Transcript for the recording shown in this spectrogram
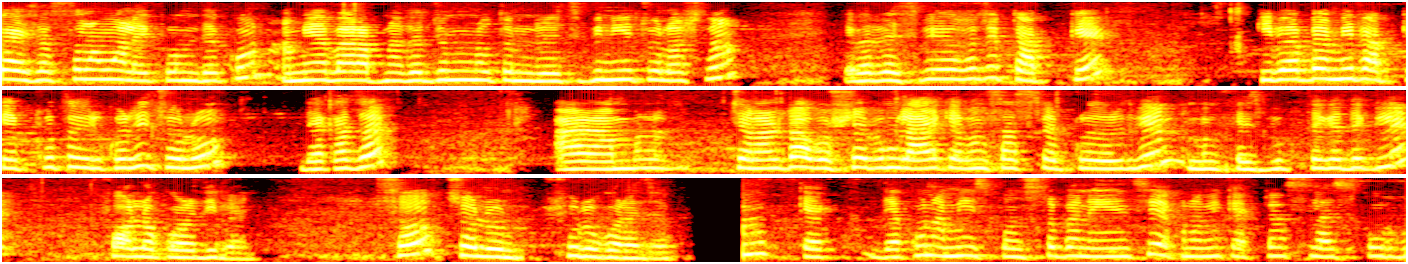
গাইস আসসালামু আলাইকুম। দেখুন, আমি আবার আপনাদের জন্য নতুন রেসিপি নিয়ে চলে আসলাম। এবার রেসিপি হচ্ছে টাপ কেক কীভাবে আমি টাপ কেকটা তৈরি করি, চলুন দেখা যাক। আর আমার চ্যানেলটা অবশ্যই এবং লাইক এবং সাবস্ক্রাইব করে দিবেন এবং ফেসবুক থেকে দেখলে ফলো করে দিবেন। সো চলুন শুরু করা যাক। কেক দেখুন, আমি স্পঞ্জটা বানিয়েছি এখন আমি কেকটা স্লাইস করব।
